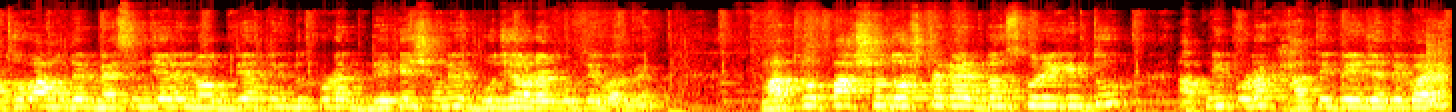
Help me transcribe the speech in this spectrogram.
অথবা আমাদের মেসেঞ্জারে নক দিয়ে আপনি কিন্তু প্রোডাক্ট দেখে শুনে বুঝে অর্ডার করতে পারবেন। মাত্র পাঁচশো দশ টাকা অ্যাডভান্স করে কিন্তু আপনি প্রোডাক্ট হাতে পেয়ে যেতে পারেন।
